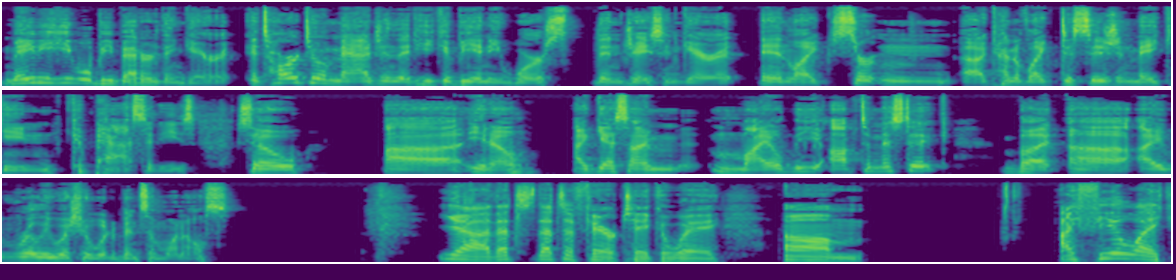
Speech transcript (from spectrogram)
maybe he will be better than Garrett. It's hard to imagine that he could be any worse than Jason Garrett in like certain uh, kind of like decision making capacities. So uh, you know, I guess I'm mildly optimistic, but uh, I really wish it would have been someone else. Yeah, that's that's a fair takeaway. Um, I feel like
